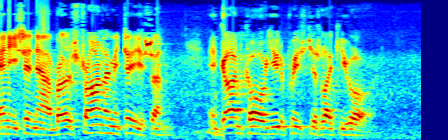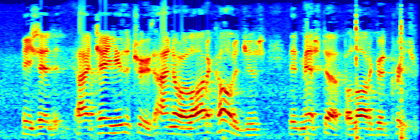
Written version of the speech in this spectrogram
And he said, Now, Brother Strong, let me tell you something. God called you to preach just like you are. He said, I tell you the truth. I know a lot of colleges that messed up a lot of good preachers.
